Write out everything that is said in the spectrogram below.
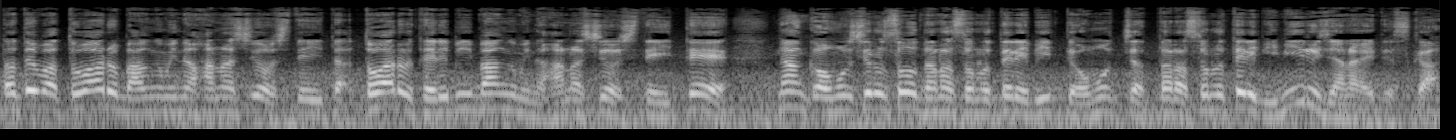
例えばとある番組の話をしていた、とあるテレビ番組の話をしていて、なんか面白そうだな、そのテレビって思っちゃったら、そのテレビ見るじゃないですか。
